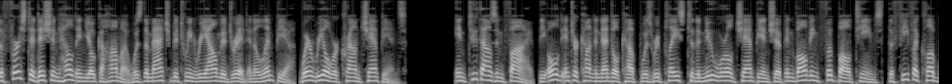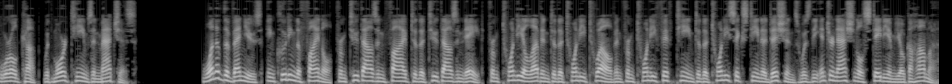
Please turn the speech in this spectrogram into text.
The first edition held in Yokohama was the match between Real Madrid and Olimpia, where Real were crowned champions. In 2005, the old Intercontinental Cup was replaced to the new World Championship involving football teams, the FIFA Club World Cup, with more teams and matches. One of the venues, including the final, from 2005 to the 2008, from 2011 to the 2012 and from 2015 to the 2016 editions was the International Stadium Yokohama.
